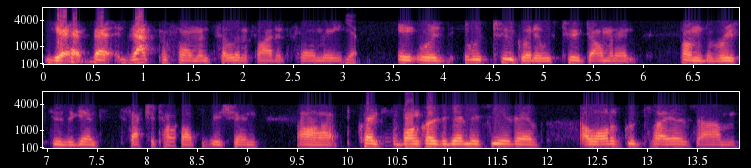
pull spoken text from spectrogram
Yeah, that that performance solidified it for me. Yep. It was it was too good. It was too dominant from the Roosters against such a tough opposition. Uh, credit to the Broncos again this year. They have a lot of good players. Um,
